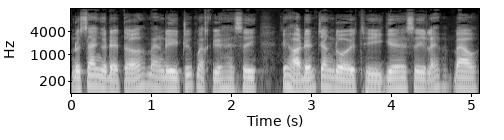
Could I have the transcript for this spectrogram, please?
Rồi sai người đệ tớ mang đi trước mặt Gehazi. Khi họ đến chân đồi thì Gehazi lấy bao,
